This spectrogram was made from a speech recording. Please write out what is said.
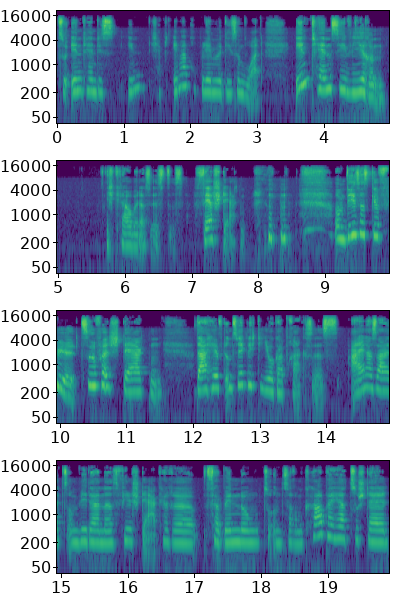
zu intensivieren, ich habe immer Probleme mit diesem Wort, intensivieren, ich glaube, das ist es. Verstärken. um dieses Gefühl zu verstärken, da hilft uns wirklich die Yoga-Praxis. Einerseits, um wieder eine viel stärkere Verbindung zu unserem Körper herzustellen,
